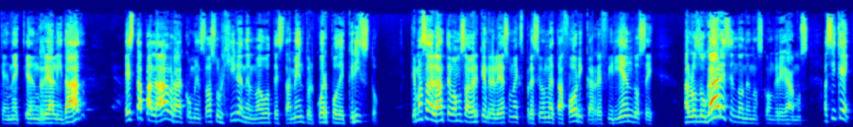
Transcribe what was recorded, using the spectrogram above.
en, en realidad esta palabra comenzó a surgir en el Nuevo Testamento, el cuerpo de Cristo, que más adelante vamos a ver que en realidad es una expresión metafórica refiriéndose a los lugares en donde nos congregamos. Así que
